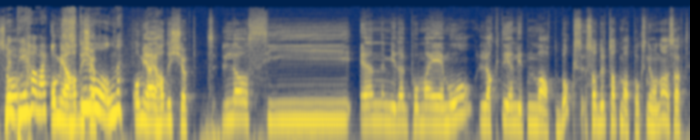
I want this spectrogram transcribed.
Så Men det har vært om jeg kjøpt- strålende. om jeg hadde kjøpt la oss si en middag på Maemo, lagt det i en liten matboks, så hadde du tatt matboksen i hånda og sagt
